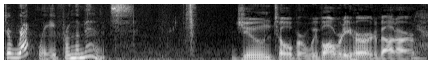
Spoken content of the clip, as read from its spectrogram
directly from the mint. June tober. We've already heard about our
